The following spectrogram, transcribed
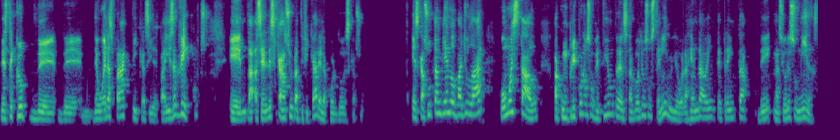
de este club de, de, de buenas prácticas y de países ricos, eh, hacerles caso y ratificar el acuerdo de Escazú. Escazú también nos va a ayudar como Estado a cumplir con los objetivos de desarrollo sostenible o la Agenda 2030 de Naciones Unidas,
